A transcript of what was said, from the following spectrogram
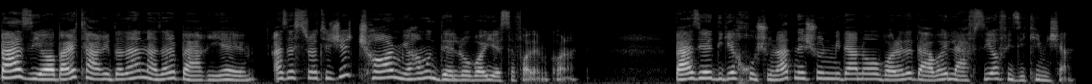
بعضیا برای تغییر دادن نظر بقیه از استراتژی چارم یا همون دلربایی استفاده می‌کنن. بعضی دیگه خشونت نشون میدن و وارد دعوای لفظی یا فیزیکی میشن.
